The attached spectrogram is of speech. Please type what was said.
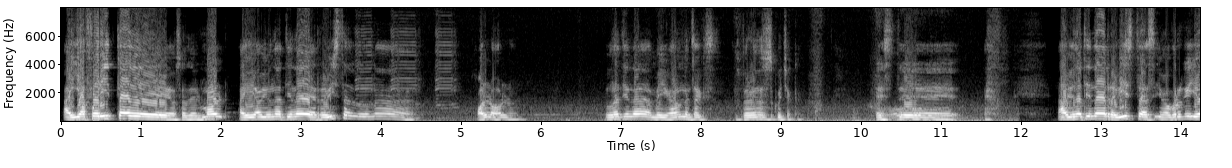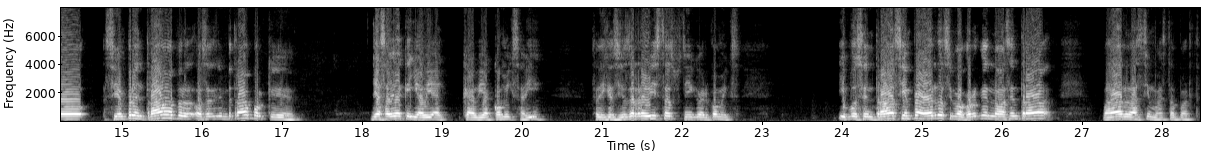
ahí afuera de, o sea, del mall, ahí había una tienda de revistas, una... Hola, hola. Una tienda, me llegaron mensajes, espero que no se escuche acá. Este... había una tienda de revistas y me acuerdo que yo siempre entraba, pero, o sea, siempre entraba porque ya sabía que ya había, que había cómics ahí. O sea, dije, si es de revistas, pues tiene que haber cómics. Y pues entraba siempre a verlos y me acuerdo que nomás entraba, va a dar lástima esta parte.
